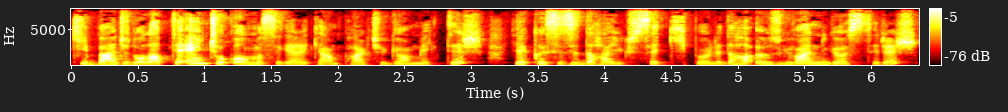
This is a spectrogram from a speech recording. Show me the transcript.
ki bence dolapta en çok olması gereken parça gömlektir. Yaka sizi daha yüksek, böyle daha özgüvenli gösterir.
